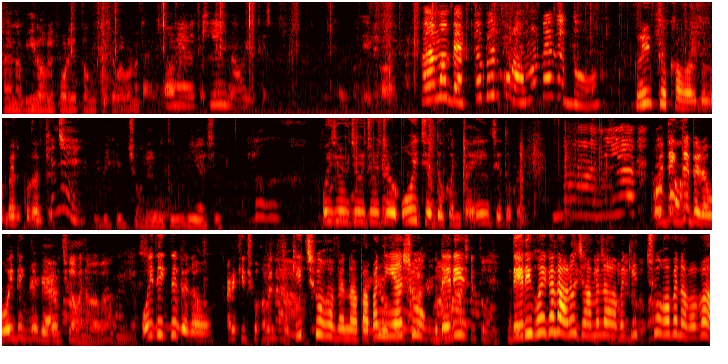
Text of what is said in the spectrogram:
হ্যাঁ না ভিড় হবে পরে তখন খেতে পারব না। হ্যাঁ খেয়ে নাও। আমার ব্যাগটা বের করো আমার ব্যাগে তো। এই তো খাবারগুলো বের করে দিচ্ছি দেখি জলের বোতল নিয়ে আসি। ওই যে ওই যে ওই যে ওই যে ওই যে দোকানটা এই যে দোকান ওই দিক দিয়ে বেরো ওই দিক দিয়ে বেরো। কিছু হবে না বাবা ওই দিক দিয়ে বেরো। আরে কিছু হবে না। কিচ্ছু হবে না পাপা নিয়ে আসুক দেরি দেরি হয়ে গেলে আরও ঝামেলা হবে হবে কিচ্ছু হবে না বাবা।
